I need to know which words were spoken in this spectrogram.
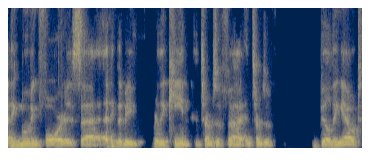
i think moving forward is uh, i think they'd be really keen in terms of uh, in terms of building out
